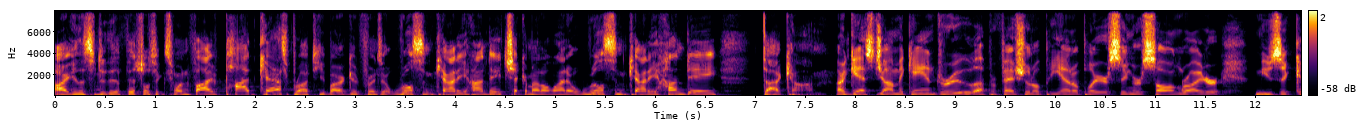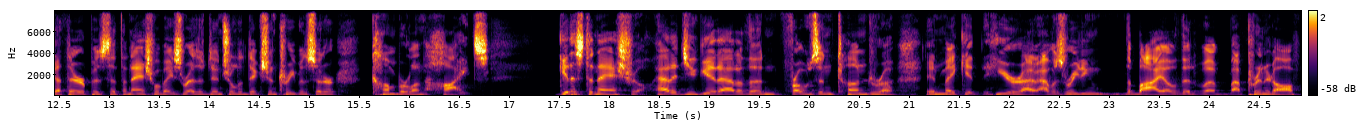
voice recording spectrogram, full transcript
All right, you listen to the official 615 podcast brought to you by our good friends at Wilson County Hyundai. Check them out online at wilsoncountyhyundai.com. Our guest, John McAndrew, a professional piano player, singer, songwriter, music therapist at the Nashville based Residential Addiction Treatment Center, Cumberland Heights. Get us to Nashville. How did you get out of the frozen tundra and make it here? I, I was reading the bio that I, I printed off.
